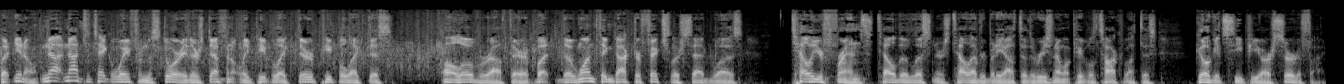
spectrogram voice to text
But you know, not not to take away from the story. There's definitely people like there are people like this all over out there. But the one thing Dr. Fixler said was, tell your friends, tell the listeners, tell everybody out there. The reason I want people to talk about this, go get CPR certified.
